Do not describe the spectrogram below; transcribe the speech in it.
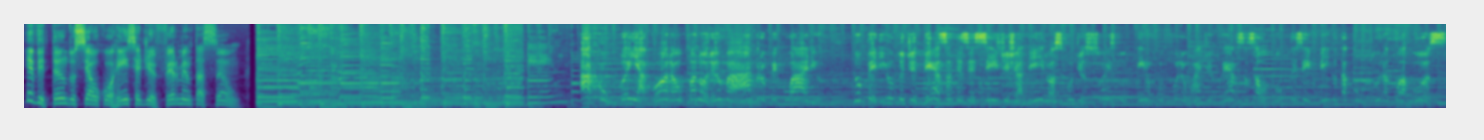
evitando-se a ocorrência de fermentação. Acompanhe agora o panorama agropecuário. No período de 10 a 16 de janeiro, as condições do tempo foram adversas ao bom desempenho da cultura do arroz,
